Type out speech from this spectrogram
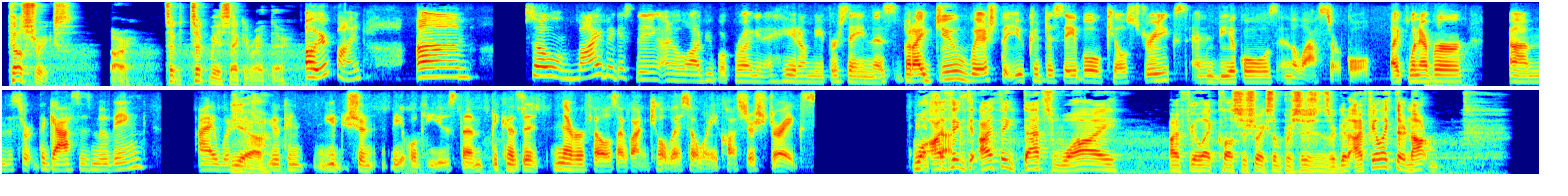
kill streaks? Sorry, took took me a second right there. oh, you're fine. Um so my biggest thing, I know a lot of people are probably gonna hate on me for saying this, but I do wish that you could disable kill streaks and vehicles in the last circle. Like whenever um the the gas is moving, I wish Yeah. that you can you shouldn't be able to use them because it never fails. I've gotten killed by so many cluster strikes. Well, I think I think that's why I feel like cluster strikes and precisions are good. I feel like they're not.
